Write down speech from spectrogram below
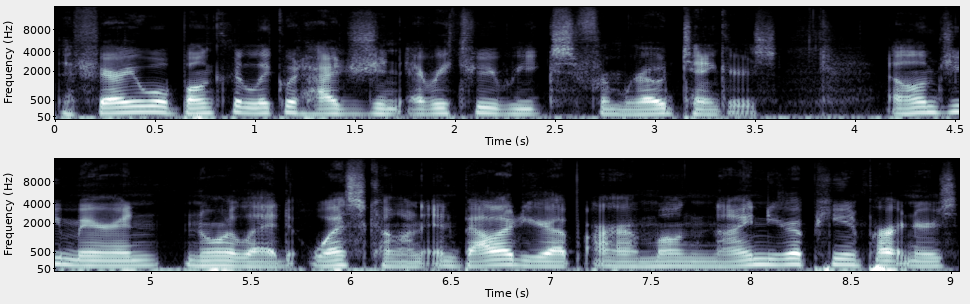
The ferry will bunker liquid hydrogen every three weeks from road tankers. LMG Marin, Norled, Westcon, and Ballard Europe are among nine European partners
